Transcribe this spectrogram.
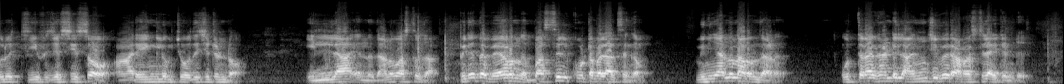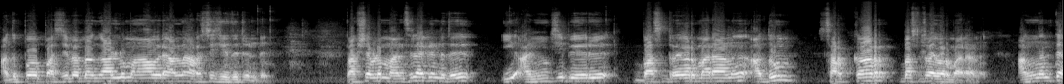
ഒരു ചീഫ് ജസ്റ്റിസോ ആരെങ്കിലും ചോദിച്ചിട്ടുണ്ടോ? ഇല്ല എന്നതാണ് വസ്തുത. പിന്നെ എന്താ വേറൊന്ന് ബസ്സിൽ കൂട്ടബലാത്സംഗം. മിനിഞ്ഞാന്ന് നടന്നതാണ്. ഉത്തരാഖണ്ഡിൽ അഞ്ചു പേർ അറസ്റ്റിലായിട്ടുണ്ട്. അതിപ്പോ പശ്ചിമ ബംഗാളിലും ആ ഒരാളിനെ അറസ്റ്റ് ചെയ്തിട്ടുണ്ട്. പക്ഷെ അവിടെ മനസ്സിലാക്കേണ്ടത് ഈ അഞ്ച് പേര് ബസ് ഡ്രൈവർമാരാണ് അതും സർക്കാർ ബസ് ഡ്രൈവർമാരാണ് അങ്ങനത്തെ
